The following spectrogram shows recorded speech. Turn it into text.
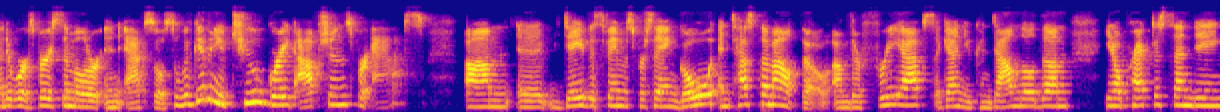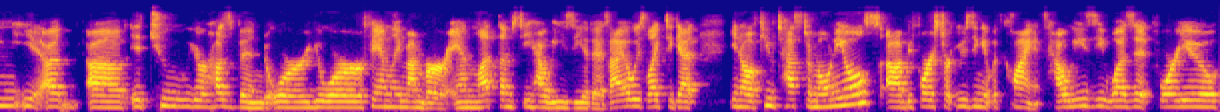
and it works very similar in Axel. So we've given you two great options for apps. Um, uh, Dave is famous for saying, go and test them out though. Um, they're free apps. Again, you can download them, you know, practice sending uh, uh, it to your husband or your family member and let them see how easy it is. I always like to get, you know, a few testimonials uh, before I start using it with clients. How easy was it for you?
